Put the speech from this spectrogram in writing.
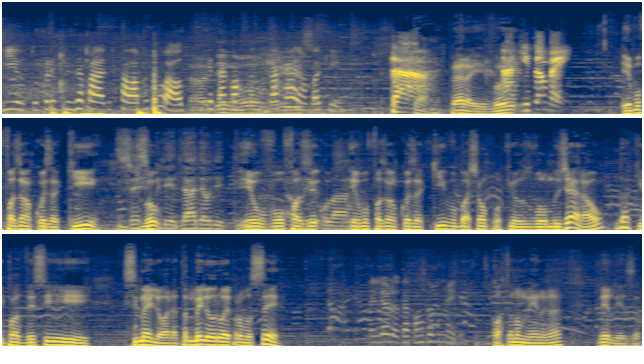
Gil, tu precisa parar de falar muito alto, porque de tá cortando pra caramba aqui. Tá. Pera aí, vou, Aqui também. Eu vou fazer uma coisa aqui. Vou, Sensibilidade auditiva. eu vou fazer, auricular. eu vou fazer uma coisa aqui, vou baixar um pouquinho o volume geral daqui pra ver se se melhora. Tá- Melhorou aí pra você? Melhorou, tá cortando menos. Cortando menos, né? Beleza.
